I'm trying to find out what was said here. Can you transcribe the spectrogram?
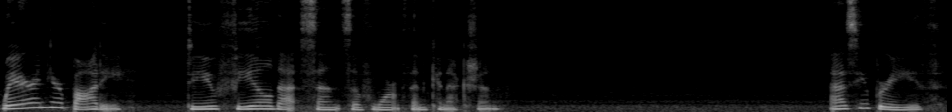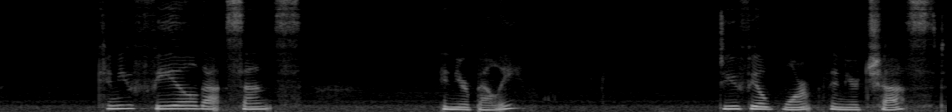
Where in your body do you feel that sense of warmth and connection? As you breathe, can you feel that sense in your belly? Do you feel warmth in your chest?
